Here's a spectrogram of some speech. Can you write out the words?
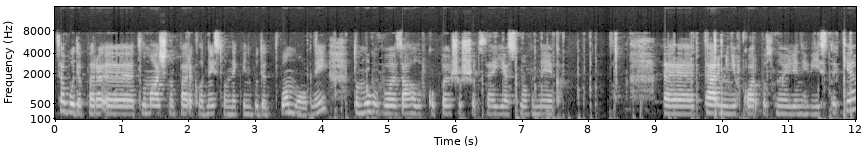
Це буде е, тлумачно-перекладний словник, він буде двомовний, тому в заголовку пишу, що це є словник представник е, термінів корпусної лінгвістики.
